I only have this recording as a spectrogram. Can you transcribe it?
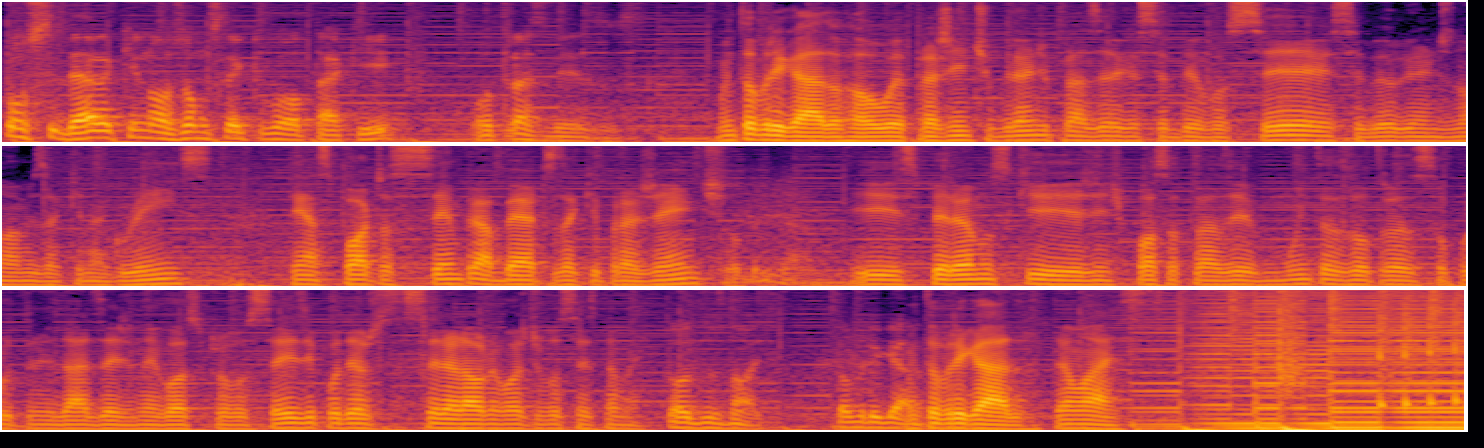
considera que nós vamos ter que voltar aqui outras vezes. Muito obrigado, Raul. É para a gente um grande prazer receber você, receber grandes nomes aqui na Greens. Tem as portas sempre abertas aqui para a gente. Muito obrigado. E esperamos que a gente possa trazer muitas outras oportunidades de negócio para vocês e poder acelerar o negócio de vocês também. Todos nós. Muito obrigado. Muito obrigado. Até mais.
